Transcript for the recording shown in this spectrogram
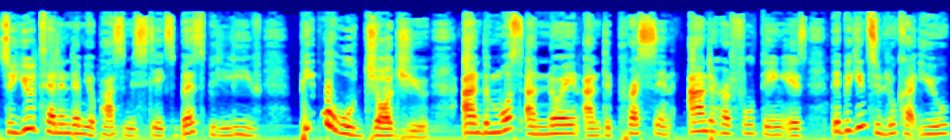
So you telling them your past mistakes, best believe people will judge you. And the most annoying and depressing and hurtful thing is they begin to look at you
